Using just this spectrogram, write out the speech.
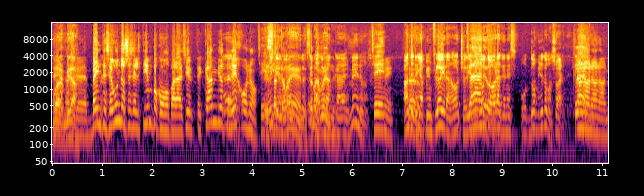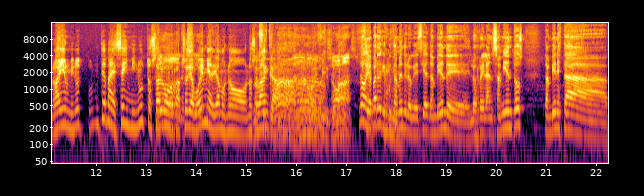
Bueno, mirá. que 20 segundos es el tiempo como para decir, te cambio, te dejo o no. Sí, Exactamente, los temas duran cada vez menos. Sí. Sí. Antes Claro. tenías Pink Floyd, eran 8 o 10 Claro. minutos, ahora tenés 2 minutos con suerte. Claro. No, no, no, no hay un minuto, un tema de 6 minutos, salvo No, no Rapsodia existe. Bohemia, digamos, no, no se No banca. más, No, no, no, no no, no. No, y aparte que justamente lo que decía él también de los relanzamientos, también está,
